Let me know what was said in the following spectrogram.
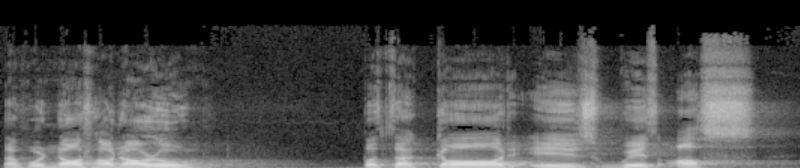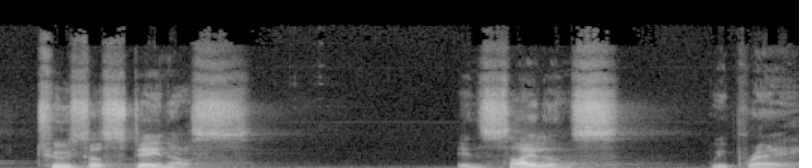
that were not on our own, but that God is with us to sustain us. In silence, we pray.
